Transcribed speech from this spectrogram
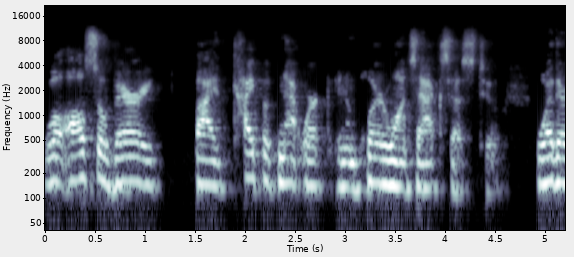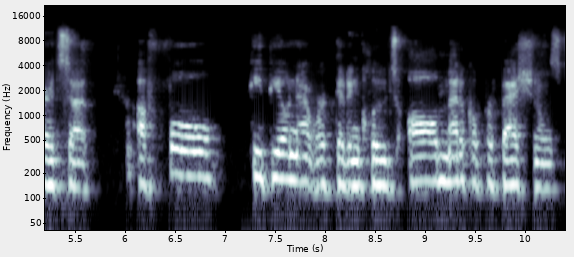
will also vary by type of network an employer wants access to, whether it's a, a full PPO network that includes all medical professionals,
